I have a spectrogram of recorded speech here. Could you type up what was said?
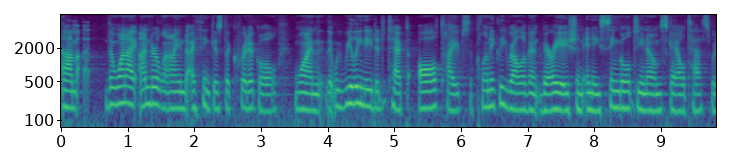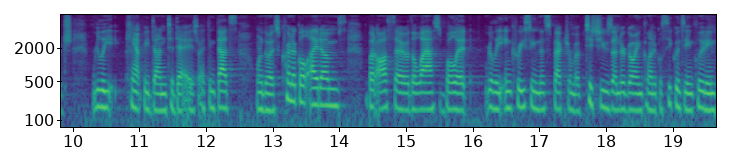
Um, the one I underlined, I think, is the critical one that we really need to detect all types of clinically relevant variation in a single genome scale test, which really can't be done today. So I think that's one of the most critical items, but also the last bullet really increasing the spectrum of tissues undergoing clinical sequencing, including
